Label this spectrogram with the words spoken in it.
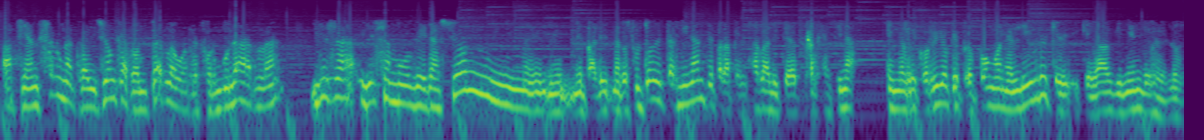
afianzar una tradición que a romperla o a reformularla, y esa, y esa moderación me, me, resultó determinante para pensar la literatura argentina en el recorrido que propongo en el libro y que, va viniendo desde los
